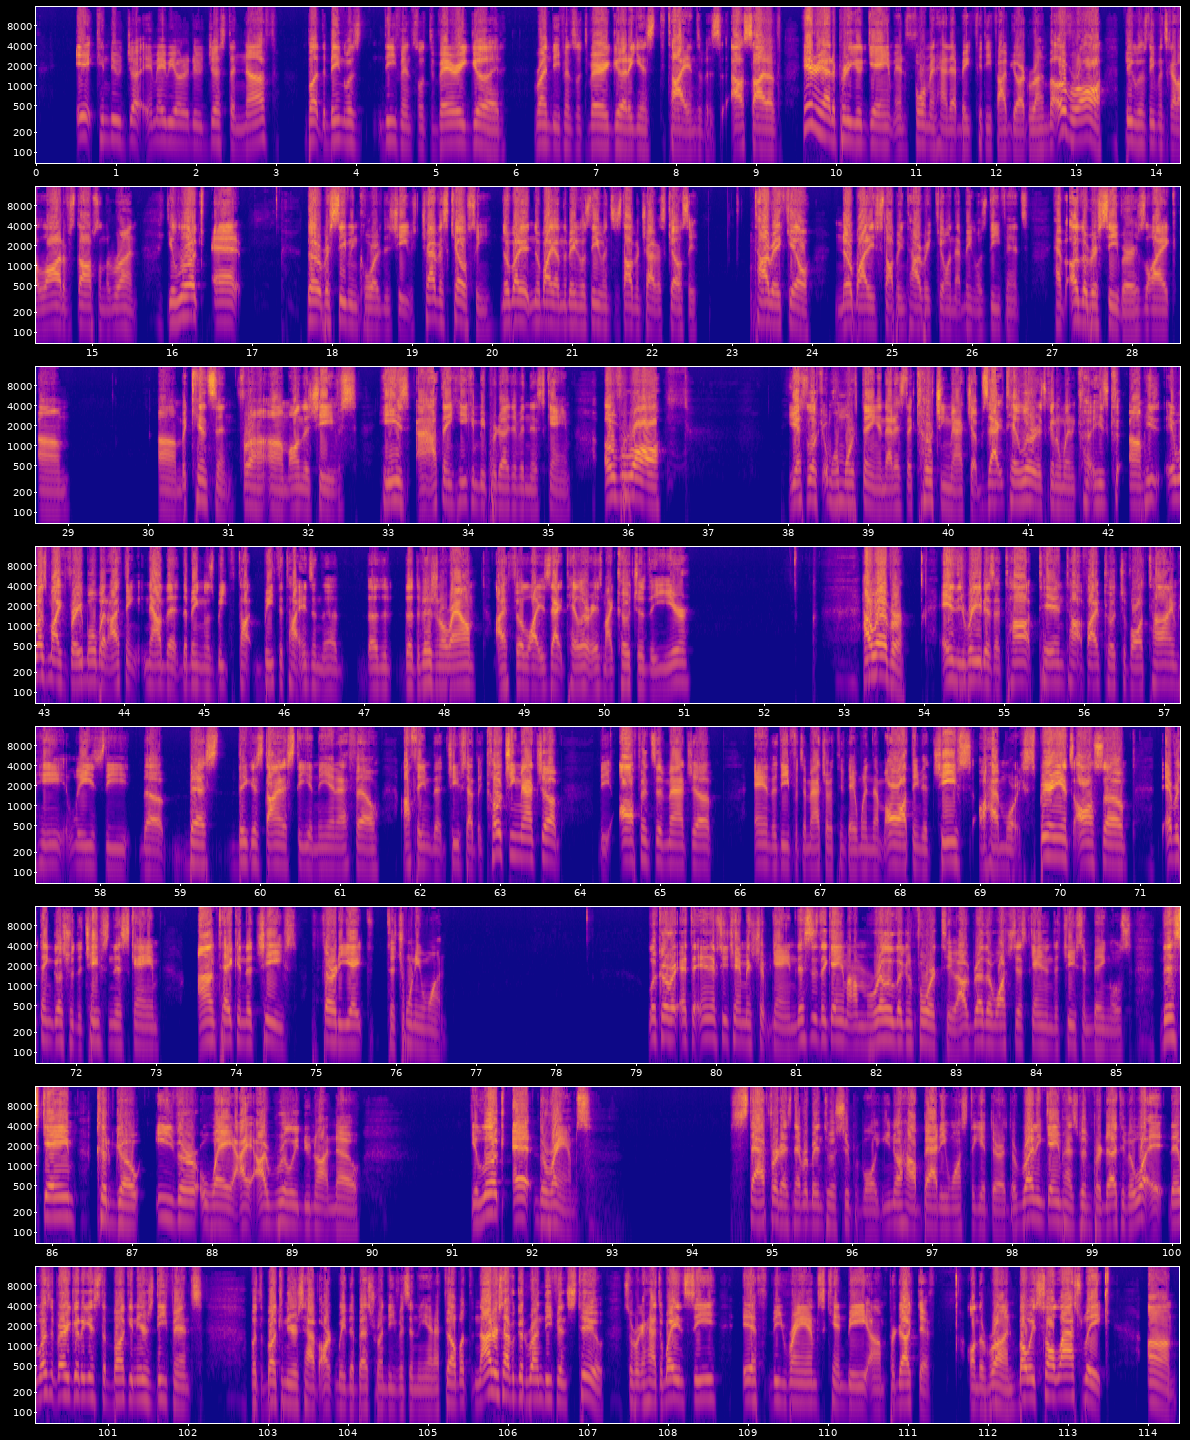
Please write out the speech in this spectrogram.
it can do ju- it may be able to do just enough, but the Bengals defense looked very good. Run defense looked very good against the Titans. But outside of Henry had a pretty good game, and Foreman had that big 55 yard run. But overall, Bengals defense got a lot of stops on the run. You look at the receiving corps of the Chiefs. Travis Kelce, nobody, nobody on the Bengals defense is stopping Travis Kelce. Tyreek Hill, nobody's stopping Tyreek Hill in that Bengals defense. Have other receivers like um, um, McKinson from um, on the Chiefs. He's, I think he can be productive in this game. Overall, you have to look at one more thing, and that is the coaching matchup. Zac Taylor is going to win. He's um he's it was Mike Vrabel, but I think now that the Bengals beat the beat the Titans in the the, the, the divisional round, I feel like Zac Taylor is my coach of the year. However, Andy Reid is a top ten, top five coach of all time. He leads the the best, biggest dynasty in the NFL. I think that Chiefs have the coaching matchup, the offensive matchup, and the defensive matchup. I think they win them all. I think the Chiefs have more experience also. Everything goes for the Chiefs in this game. I'm taking the Chiefs 38 to 21. Look over at the NFC Championship game. This is the game I'm really looking forward to. I would rather watch this game than the Chiefs and Bengals. This game could go either way. I, I really do not know. You look at the Rams. Stafford has never been to a Super Bowl. You know how bad he wants to get there. The running game has been productive. It, was, it, it wasn't very good against the Buccaneers defense, but the Buccaneers have arguably the best run defense in the NFL. But the Niners have a good run defense too. So we're going to have to wait and see if the Rams can be um, productive on the run. But we saw last week um,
